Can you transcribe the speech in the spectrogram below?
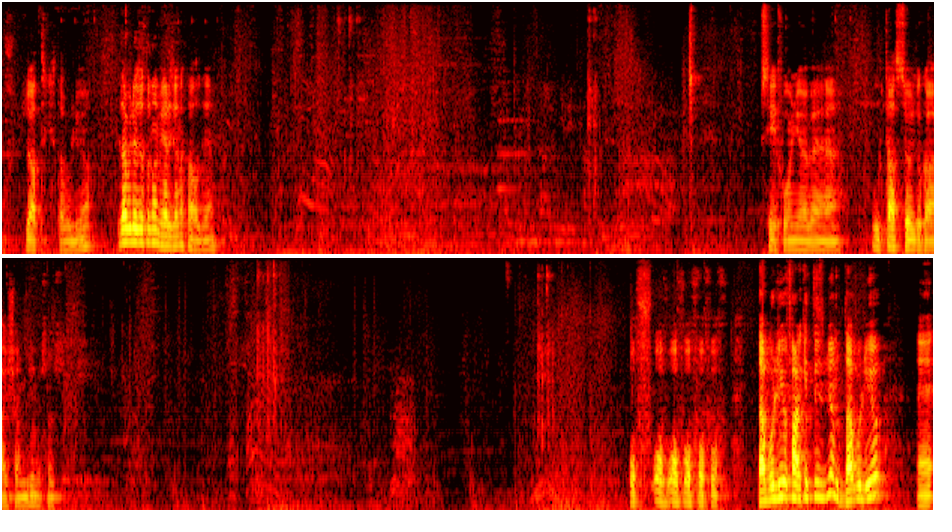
Of, güzel attık W. W zaten yarı canı kaldı ya. Safe oynuyor be. Ulti atsa öldük abi şu an biliyor musunuz? Of of of of of of. W fark ettiniz biliyor musun? W e,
